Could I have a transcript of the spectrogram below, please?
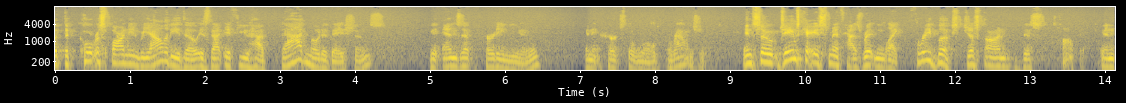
But the corresponding reality, though, is that if you have bad motivations, it ends up hurting you and it hurts the world around you. And so James K.A. Smith has written like three books just on this topic. And,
